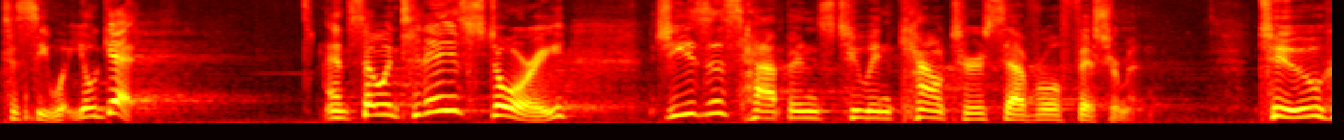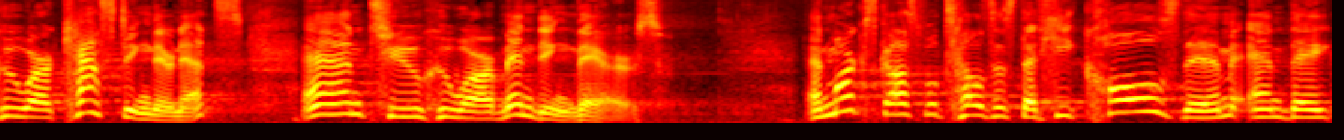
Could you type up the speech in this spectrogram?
to see what you'll get. And so in today's story, Jesus happens to encounter several fishermen two who are casting their nets, and two who are mending theirs. And Mark's gospel tells us that he calls them and they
